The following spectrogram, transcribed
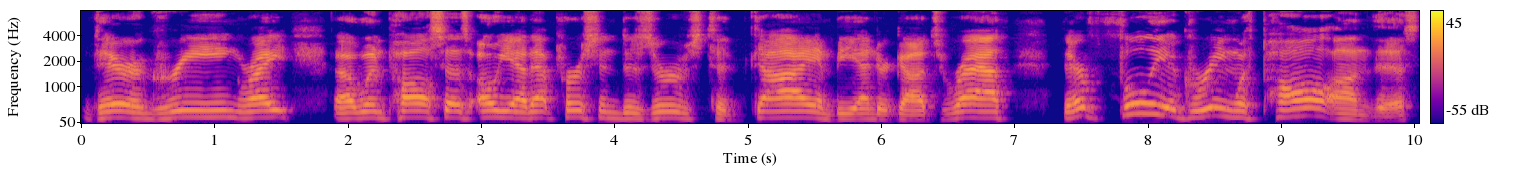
they're agreeing, right? Uh, when Paul says, oh, yeah, that person deserves to die and be under God's wrath, they're fully agreeing with Paul on this.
